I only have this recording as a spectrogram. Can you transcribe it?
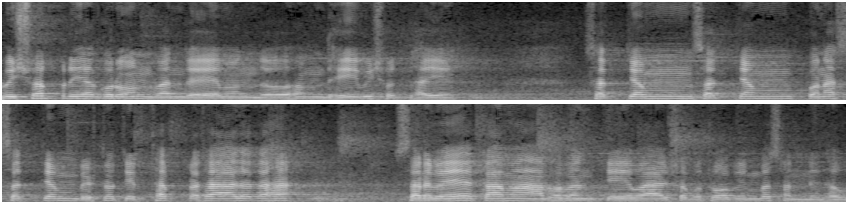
ವಿಶ್ವಪ್ರಿಯ ಗುರುನ್ ವಂದೇ ಮಂದೋಹಂ ಧೀ ವಿಶುದ್ಧಯೇ ಸತ್ಯಂ ಸತ್ಯಂ ಪುನಃ ಸತ್ಯಂ ವಿಷ್ಣುತೀರ್ಥಪ್ರಸಾದತಃ ಸರ್ವೇ ಕಾಮಾ ಭವಂತ್ಯೇವ ಶಪಥೋಬಿಂಬಸನ್ನಿಧೌ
